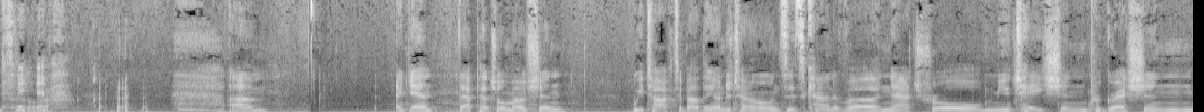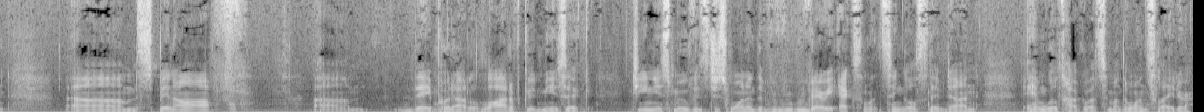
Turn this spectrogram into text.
So, uh, um, again, that Petrol Emotion. We talked about the undertones. It's kind of a natural mutation, progression, um, spin off. Um, they put out a lot of good music. Genius Move is just one of the very excellent singles they've done, and we'll talk about some other ones later.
